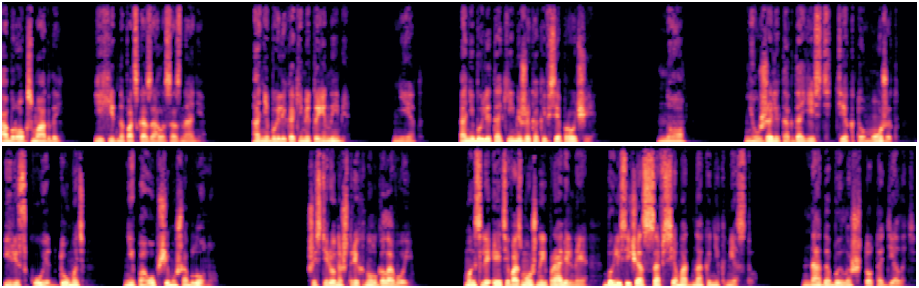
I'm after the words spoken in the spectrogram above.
А Брок с Магдой, — ехидно подсказало сознание. Они были какими-то иными? Нет. Они были такими же, как и все прочие. Но неужели тогда есть те, кто может и рискует думать не по общему шаблону? Шестереныш тряхнул головой. Мысли эти, возможно, и правильные, были сейчас совсем, однако, не к месту. Надо было что-то делать.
